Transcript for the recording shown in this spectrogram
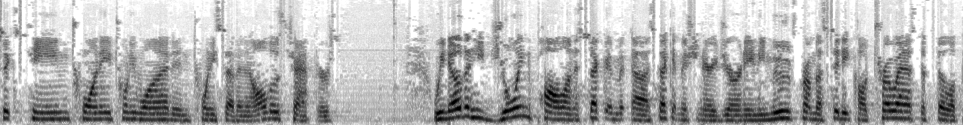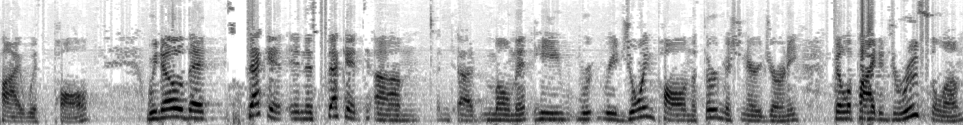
16, 20, 21, and 27, in all those chapters. We know that he joined Paul on a second, uh, second missionary journey, and he moved from a city called Troas to Philippi with Paul. We know that second in the second um, uh, moment, he re- rejoined Paul on the third missionary journey, Philippi to Jerusalem,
